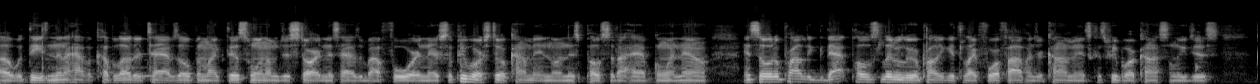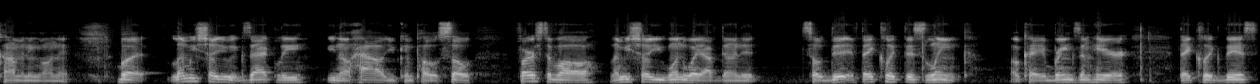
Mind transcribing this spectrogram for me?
uh, with these. And then I have a couple other tabs open like this one. I'm just starting. This has about four in there. So people are still commenting on this post that I have going now. And so it'll probably, that post literally will probably get to like four or 500 comments because people are constantly just commenting on it. But let me show you exactly, you know, how you can post. So first of all, let me show you one way I've done it. So if they click this link, okay, it brings them here. They click this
